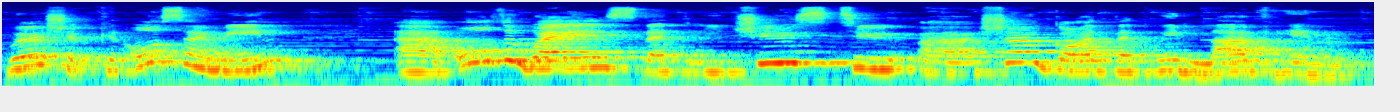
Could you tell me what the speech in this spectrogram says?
worship can also mean uh, all the ways that we choose to uh, show God that we love Him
